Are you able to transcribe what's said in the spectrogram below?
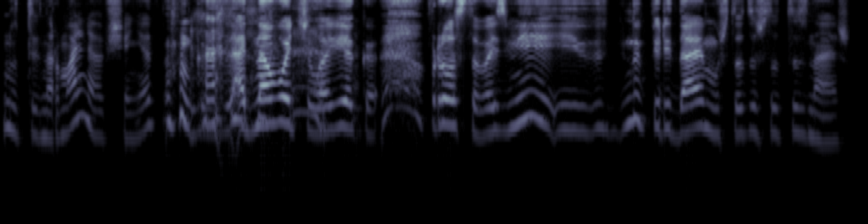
Ну, ты нормально вообще, нет? Одного человека просто возьми и ну, передай ему что-то, что ты знаешь.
